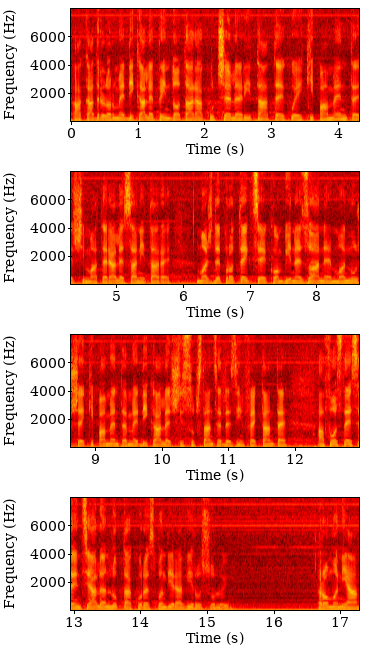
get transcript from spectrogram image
a cadrelor medicale prin dotarea cu celeritate, cu echipamente și materiale sanitare, măști de protecție, combinezoane, mănușe, echipamente medicale și substanțe dezinfectante a fost esențială în lupta cu răspândirea virusului. România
